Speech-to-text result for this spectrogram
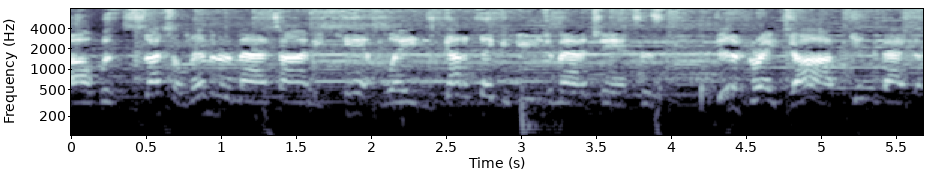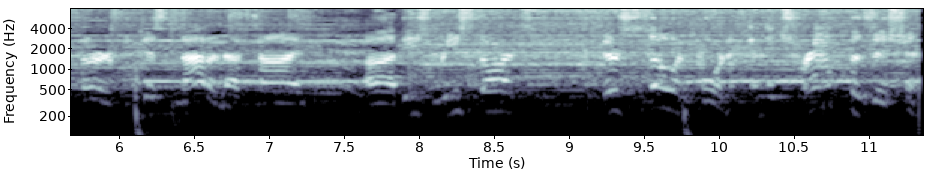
uh, with such a limited amount of time. He can't wait. He's got to take a huge amount of chances. Did a great job getting back to third, but just not enough time. Uh, these restarts, they're so important. And the track position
